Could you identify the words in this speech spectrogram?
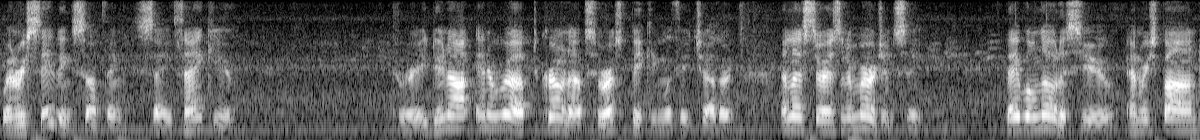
When receiving something, say thank you. 3. Do not interrupt grown-ups who are speaking with each other unless there is an emergency. They will notice you and respond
